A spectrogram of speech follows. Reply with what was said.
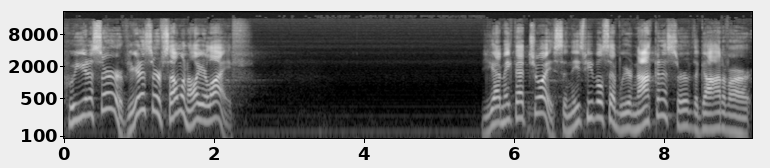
who are you going to serve? You're going to serve someone all your life. You got to make that choice. And these people said, We're not going to serve the God of our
